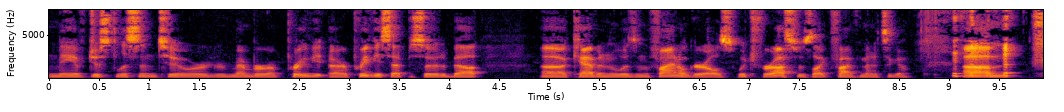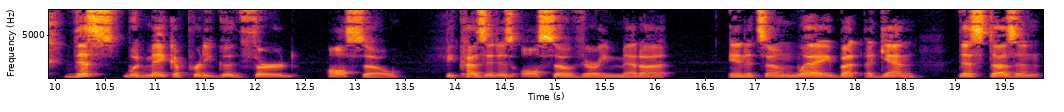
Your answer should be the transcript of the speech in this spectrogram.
may have just listened to or remember a previous our previous episode about uh, Cabin in the Woods and the Final Girls, which for us was like five minutes ago, um, this would make a pretty good third. Also, because it is also very meta in its own way. But again, this doesn't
